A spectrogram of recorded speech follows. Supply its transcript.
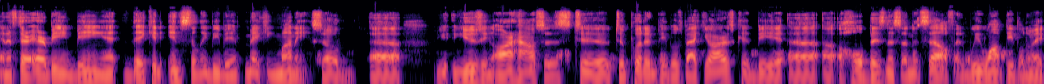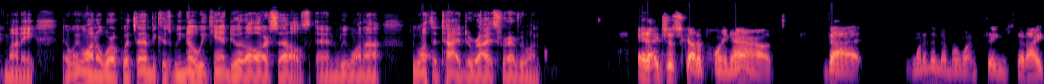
and if they're Airbnb it, they can instantly be making money. So. Uh, using our houses to to put in people's backyards could be a, a whole business in itself and we want people to make money and we want to work with them because we know we can't do it all ourselves and we want to we want the tide to rise for everyone And I just got to point out that one of the number one things that I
